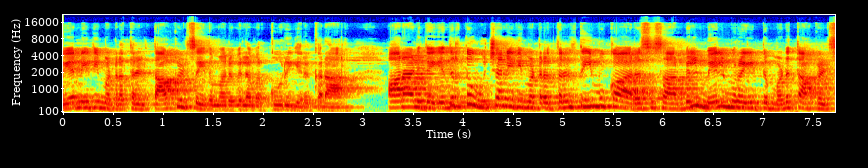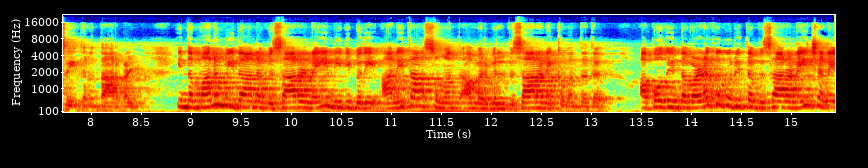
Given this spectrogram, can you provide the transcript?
உயர்நீதிமன்றத்தில் தாக்கல் செய்த மனுவில் அவர் கூறியிருக்கிறார். ஆனால் இதை எதிர்த்து உச்சநீதிமன்றத்தில் திமுக அரசு சார்பில் மேல்முறையீட்டு மனு தாக்கல் செய்திருந்தார்கள். இந்த மனு மீதான விசாரணை நீதிபதி அனிதா சுமந்த் அமர்வில் விசாரணைக்கு வந்தது. அப்போது இந்த வழக்கு குறித்த விசாரணை சென்னை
